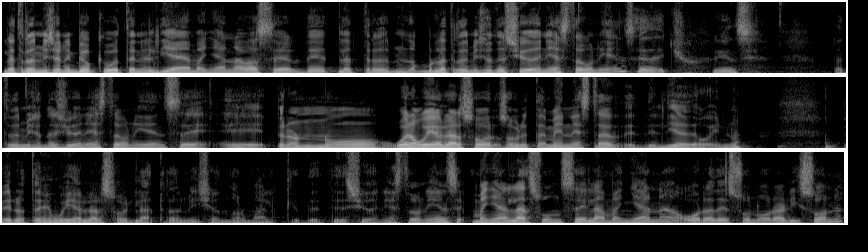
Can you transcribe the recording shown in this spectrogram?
La transmisión en vivo que voy a tener el día de mañana va a ser de la, la transmisión de ciudadanía estadounidense, de hecho, fíjense. La transmisión de ciudadanía estadounidense, eh, pero no... Bueno, voy a hablar sobre, sobre también esta del día de hoy, ¿no? pero también voy a hablar sobre la transmisión normal de, ciudadanía estadounidense. Mañana a las 11 de la mañana, hora de Sonora, Arizona,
